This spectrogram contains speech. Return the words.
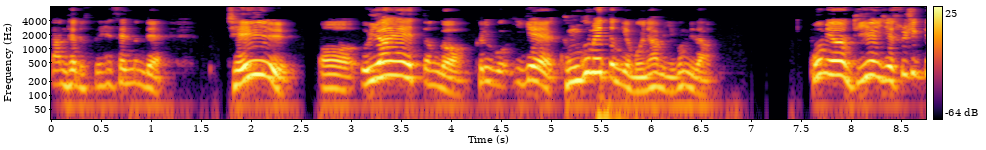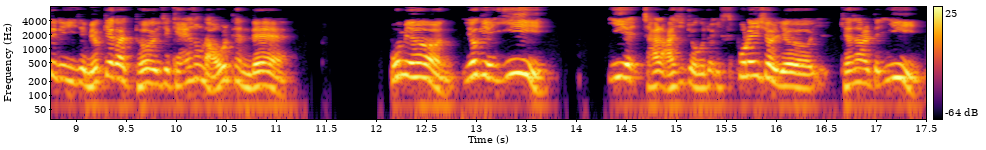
딴 데로 했었는데 제일 어, 의아해했던 거 그리고 이게 궁금했던 게 뭐냐면 이겁니다. 보면 뒤에 이제 수식들이 이제 몇 개가 더 이제 계속 나올 텐데 보면 여기에 E, E 잘 아시죠? 그죠? 익스포넨셜 여- 계산할 때 E,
